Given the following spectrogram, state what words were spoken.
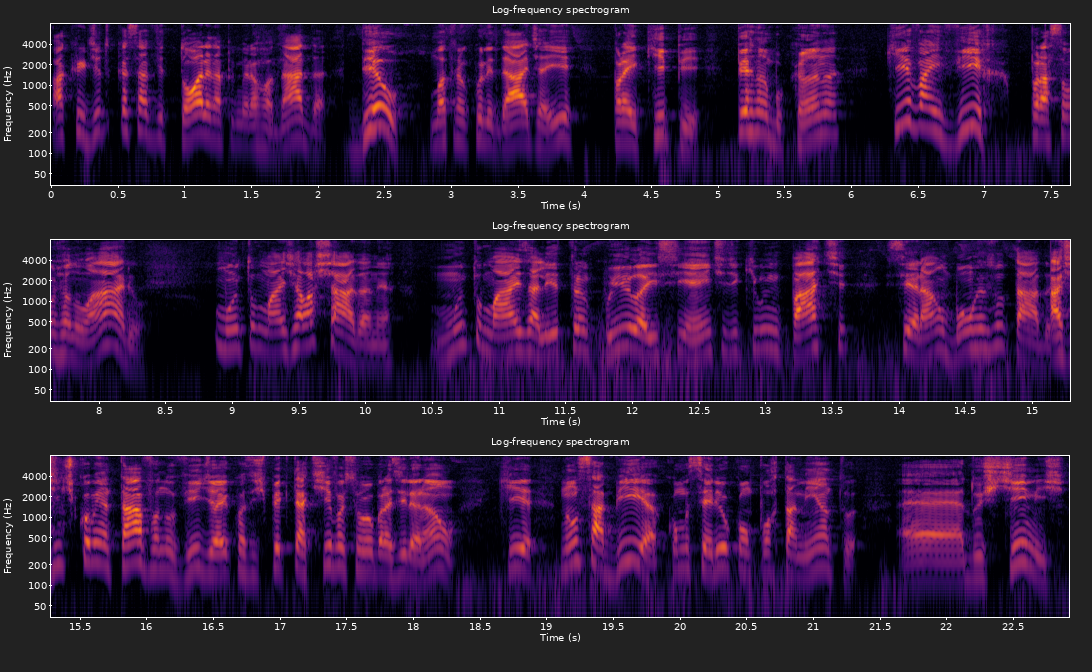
acredito que essa vitória na primeira rodada deu uma tranquilidade aí para a equipe pernambucana, que vai vir para São Januário muito mais relaxada, né? Muito mais ali tranquila e ciente de que o empate será um bom resultado. A gente comentava no vídeo aí com as expectativas sobre o Brasileirão que não sabia como seria o comportamento é, dos times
